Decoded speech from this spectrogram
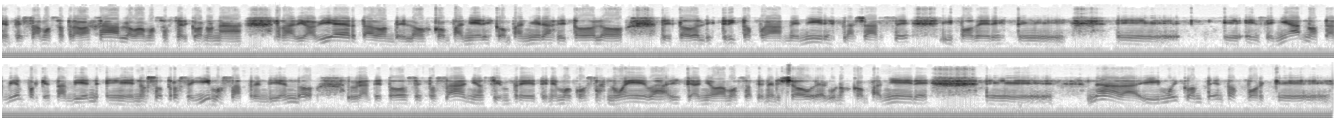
empezamos a trabajar, lo vamos a hacer con una radio abierta donde los compañeros y compañeras de todo lo de todo el distrito puedan venir, explayarse y poder este eh, eh, enseñarnos también, porque también eh, nosotros seguimos aprendiendo durante todos estos años, siempre tenemos cosas nuevas, este año vamos a tener show de algunos compañeros, nada, y muy contentos porque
